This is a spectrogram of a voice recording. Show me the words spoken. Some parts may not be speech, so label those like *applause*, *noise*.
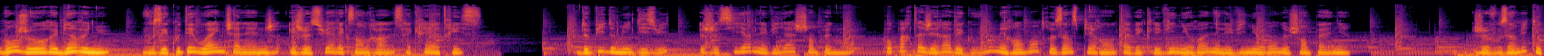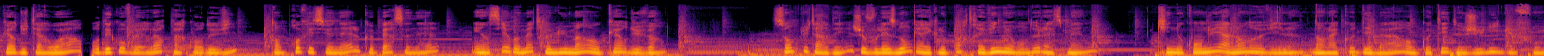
Bonjour et bienvenue. Vous écoutez Wine Challenge et je suis Alexandra, sa créatrice. Depuis 2018, je sillonne les villages champenois pour partager avec vous mes rencontres inspirantes avec les vigneronnes et les vignerons de Champagne. Je vous invite au cœur du terroir pour découvrir leur parcours de vie, tant professionnel que personnel, et ainsi remettre l'humain au cœur du vin. Sans plus tarder, je vous laisse donc avec le portrait vigneron de la semaine, qui nous conduit à Landreville, dans la côte des Bars, aux côtés de Julie Dufour.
